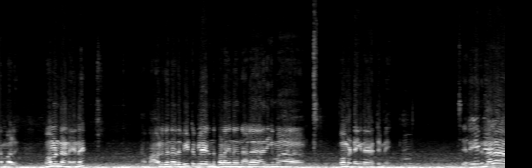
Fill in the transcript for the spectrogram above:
நம்ம ஆளு போக மாட்டானே என்ன? ஆமா அவளுக்கு வந்து அந்த வீட்டுக்குள்ளே இருந்து பழகினதுனால அதிகமா போக மாட்டேங்கிற யார்ட்டுமே. சரி இருந்தாலும்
